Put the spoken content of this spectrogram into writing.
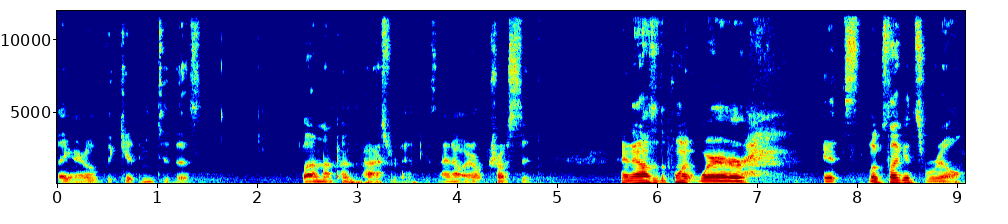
They are able to get into this. But I'm not putting the password in because I know I don't trust it. And now to the point where it looks like it's real.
